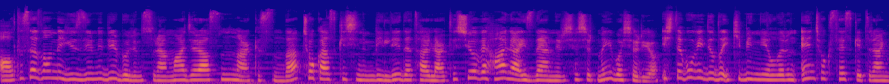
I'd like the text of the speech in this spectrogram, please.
6 sezon ve 121 bölüm süren macerasının arkasında çok az kişinin bildiği detaylar taşıyor ve hala izleyenleri şaşırtmayı başarıyor. İşte bu videoda 2000'li yılların en çok ses getiren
